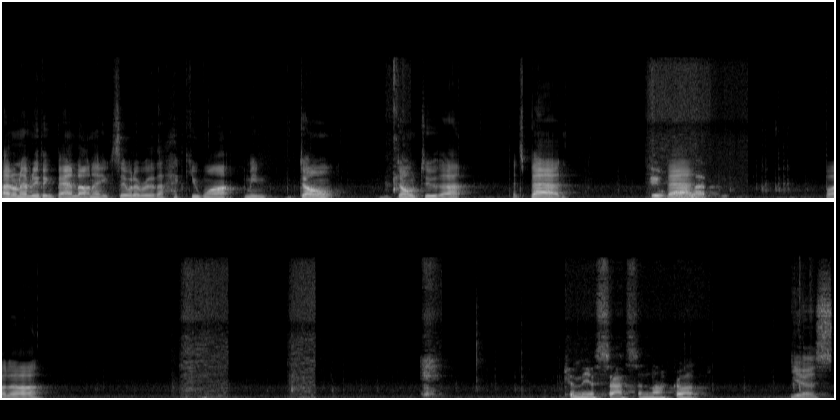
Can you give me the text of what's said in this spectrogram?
I don't have anything banned on it. You can say whatever the heck you want. I mean, don't. Don't do that. That's bad. It Bad. won't let me. But, uh, Can the assassin knock up? Yes.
